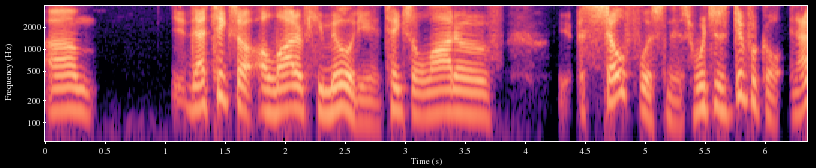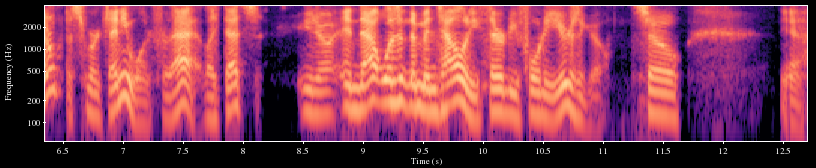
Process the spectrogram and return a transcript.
Um, that takes a, a lot of humility. It takes a lot of selflessness which is difficult and i don't besmirch anyone for that. Like that's you know and that wasn't the mentality 30 40 years ago. So yeah.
